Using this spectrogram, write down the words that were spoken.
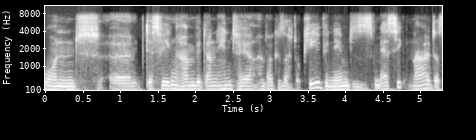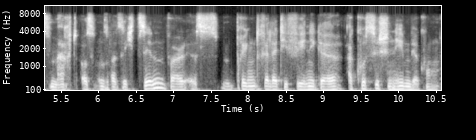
Und äh, deswegen haben wir dann hinterher einfach gesagt, okay, wir nehmen dieses Messsignal, das macht aus unserer Sicht Sinn, weil es bringt relativ wenige akustische Nebenwirkungen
